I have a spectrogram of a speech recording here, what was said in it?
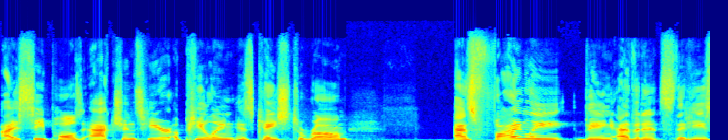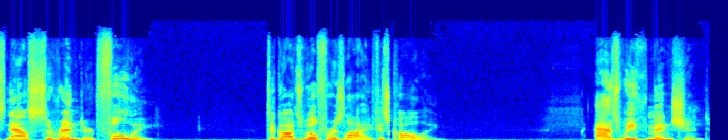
I see Paul's actions here, appealing his case to Rome, as finally being evidence that he's now surrendered fully to God's will for his life, his calling. As we've mentioned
